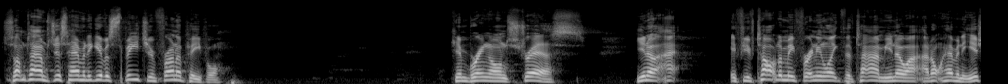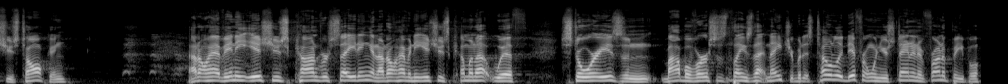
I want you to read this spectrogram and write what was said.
Sometimes just having to give a speech in front of people can bring on stress. You know, I, if you've talked to me for any length of time, you know I, I don't have any issues talking. I don't have any issues conversating, and I don't have any issues coming up with stories and Bible verses and things of that nature. But it's totally different when you're standing in front of people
